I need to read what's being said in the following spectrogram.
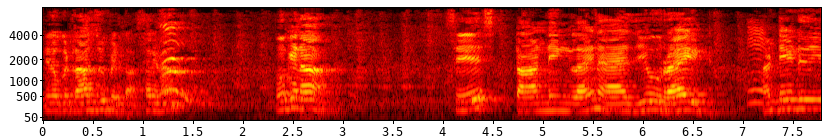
నేను ఒకటి రాసి చూపెడతా. సరేనా? ఓకేనా? Say standing line as you write. అంటే ఏంటిది?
